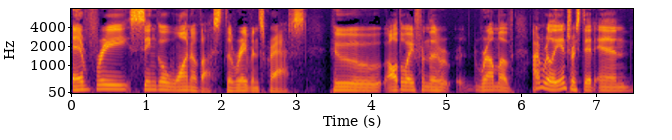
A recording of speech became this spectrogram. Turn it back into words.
every single one of us, the Ravenscrafts, who all the way from the realm of I'm really interested, and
